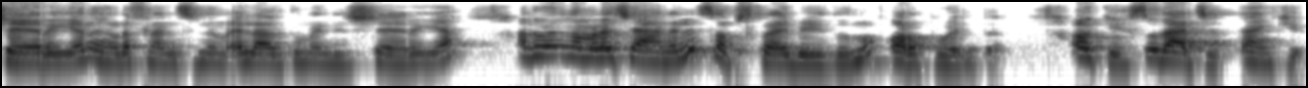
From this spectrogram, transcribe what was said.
ഷെയർ ചെയ്യുക. നിങ്ങളുടെ ഫ്രണ്ട്സിനും എല്ലാവർക്കും വേണ്ടി ഷെയർ ചെയ്യുക. അതുപോലെ നമ്മുടെ ചാനൽ സബ്സ്ക്രൈബ് ചെയ്തെന്നും ഉറപ്പുവരുത്തുക okay so that's it thank you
